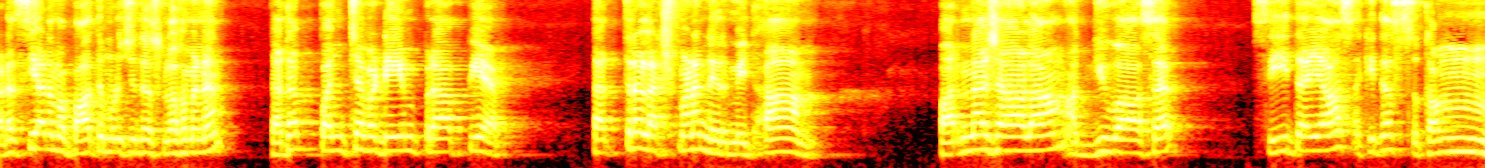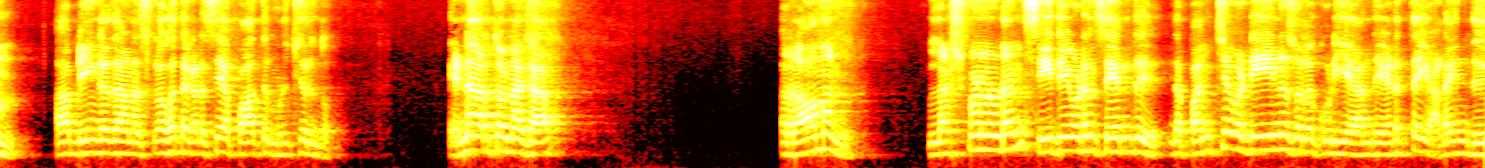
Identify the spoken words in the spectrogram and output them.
கடைசியாக நம்ம பார்த்து முடிச்ச இந்த ஸ்லோகம் என்ன? தத பஞ்சவட்டியும் பிராப்பிய தத்ர லக்ஷ்மண நிர்மிதாம். பர்ணசாலாம் அத்யுவாச சீதையா சகித சுகம் அப்படிங்கிறதான ஸ்லோகத்தை கடைசியாக பார்த்து முடிச்சிருந்தோம். என்ன அர்த்தம்னாக்கா? ராமன் லக்ஷ்மணனுடன் சீதையுடன் சேர்ந்து இந்த பஞ்சவட்டின்னு சொல்லக்கூடிய அந்த இடத்தை அடைந்து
